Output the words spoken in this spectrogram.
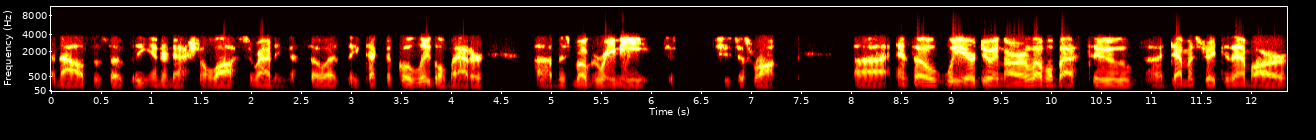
analysis of the international law surrounding this. So, as the technical legal matter, uh, Ms. Mogherini, just, she's just wrong. Uh, and so we are doing our level best to uh, demonstrate to them our,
